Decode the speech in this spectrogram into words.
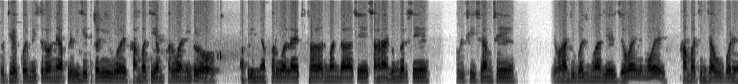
તો જે કોઈ મિત્રોને આપણે વિઝિટ કરવી હોય, ખાંભાથી આમ ફરવા નીકળો, આપણે અહીંયા ફરવા લાયક સ્થળ હનુમાન દાળા છે, સાણા ડુંગર છે તુલસી શ્યામ છે, એવા આજુબાજુમાં જે જવાય એમ હોય ખાંભાથી જવું પડે.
